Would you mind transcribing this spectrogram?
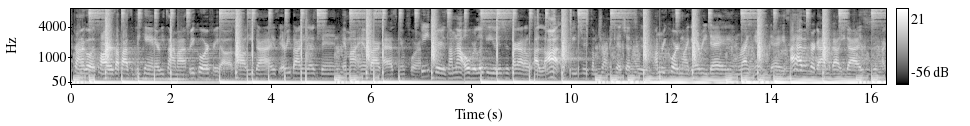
Trying to go as hard as I possibly can every time I record for y'all. All you guys, everybody that's been in my inbox asking for features. I'm not overlooking you. It's just I got a, a lot of features I'm trying to catch up to. I'm recording like every day and writing every day. I haven't forgotten about you guys. It's just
